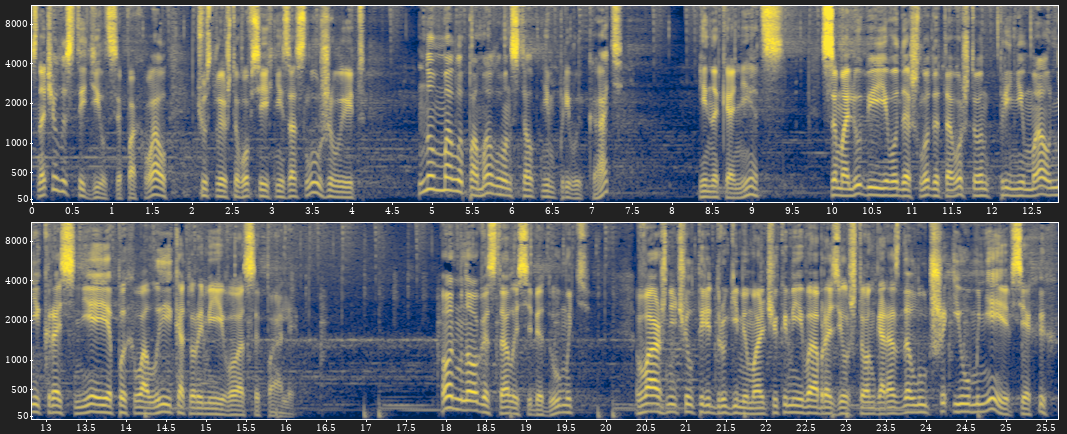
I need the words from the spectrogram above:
сначала стыдился похвал, чувствуя, что вовсе их не заслуживает, но мало-помалу он стал к ним привыкать, и, наконец, Самолюбие его дошло до того, что он принимал не краснее похвалы, которыми его осыпали. Он много стал о себе думать, важничал перед другими мальчиками и вообразил, что он гораздо лучше и умнее всех их.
